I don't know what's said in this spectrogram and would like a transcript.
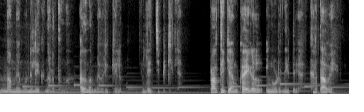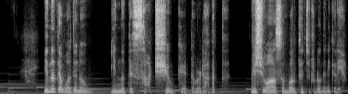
നമ്മെ മുന്നിലേക്ക് നടത്തുന്നത് അത് നമ്മെ ഒരിക്കലും ലജ്ജിപ്പിക്കില്ല. പ്രാർത്ഥിക്കാം. കൈകൾ ഇങ്ങോട്ട് നീട്ടുക. കർത്താവേ ഇന്നത്തെ വചനവും ഇന്നത്തെ സാക്ഷ്യവും കേട്ടവരുടെ അകത്ത് വിശ്വാസം വർദ്ധിച്ചിട്ടുണ്ടെന്ന് എനിക്കറിയാം.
